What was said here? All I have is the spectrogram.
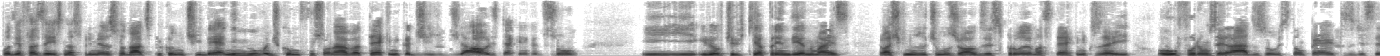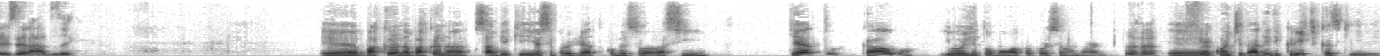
poder fazer isso nas primeiras rodadas, porque eu não tinha ideia nenhuma de como funcionava a técnica de, de áudio, técnica de som, e, e eu tive que ir aprendendo mais eu acho que nos últimos jogos esses problemas técnicos aí ou foram zerados ou estão perto de ser zerados aí. É bacana, bacana saber que esse projeto começou assim quieto, calmo e hoje tomou uma proporção enorme. Uhum, é, a quantidade de críticas que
